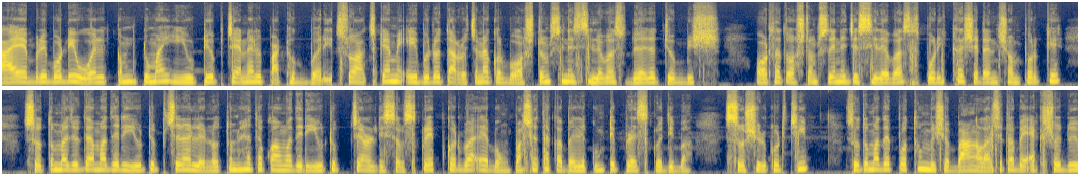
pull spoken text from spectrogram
Hi everybody welcome to my YouTube channel পাঠক বাড়ি সো আজকে আমি এই ভিডিওতে আলোচনা করব অষ্টম শ্রেণির সিলেবাস দু হাজার চব্বিশ, অর্থাৎ অষ্টম শ্রেণির যে সিলেবাস পরীক্ষা সেটা সম্পর্কে। সো তোমরা যদি আমাদের ইউটিউব চ্যানেলে নতুন হয়ে থাকো, আমাদের ইউটিউব চ্যানেলটি সাবস্ক্রাইব করবা এবং পাশে থাকা বেলকুনটি প্রেস করে দিবা। সো শুরু করছি। সো তোমাদের প্রথম বিষয় বাংলা, সেটা হবে একশো দুই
